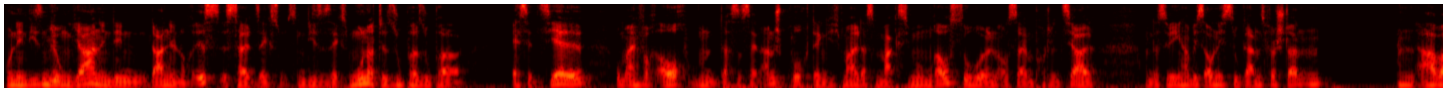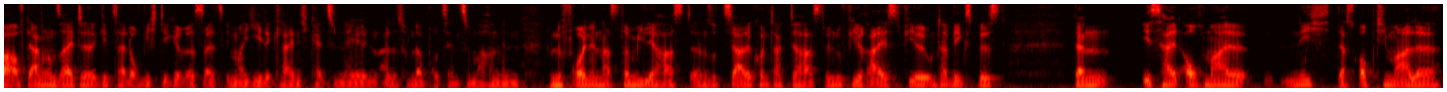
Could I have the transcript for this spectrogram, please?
Und in diesen jungen Jahren, in denen Daniel noch ist, ist halt sechs, sind diese sechs Monate super, super essentiell, um einfach auch, und das ist sein Anspruch, denke ich mal, das Maximum rauszuholen aus seinem Potenzial. Und deswegen habe ich es auch nicht so ganz verstanden. Aber auf der anderen Seite gibt es halt auch Wichtigeres, als immer jede Kleinigkeit zu nailen und alles 100% zu machen. Wenn du eine Freundin hast, Familie hast, äh, soziale Kontakte hast, wenn du viel reist, viel unterwegs bist, dann ist halt auch mal nicht das optimale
